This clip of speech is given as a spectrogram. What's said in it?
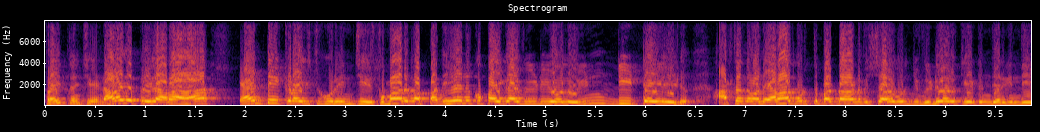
ప్రయత్నం చేయండి. అలాగే ప్రియులారా యాంటీ క్రైస్ట్ గురించి సుమారుగా పదిహేనుకు పైగా వీడియోలు ఇన్ డీటెయిల్డ్ అతను మనం ఎలా గుర్తుపట్టాలన్న విషయాల గురించి వీడియోలు చేయడం జరిగింది.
